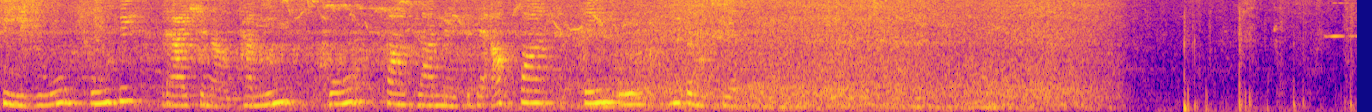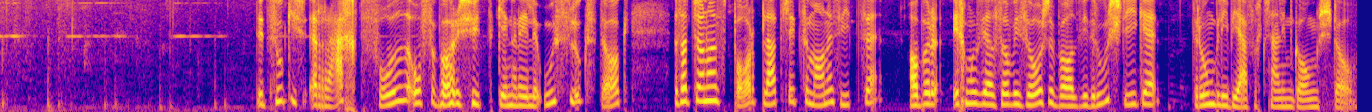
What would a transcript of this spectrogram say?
Filisur, Husis, Reichenau, Tamins, Chur, fahrplanmäßige Abfahrt 10.47 Uhr. Der Zug ist recht voll. Offenbar ist heute generell ein Ausflugstag. Es hat schon noch ein paar Plätze zum Ansitzen, aber ich muss ja sowieso schon bald wieder aussteigen. Darum bleibe ich einfach schnell im Gang stehen.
